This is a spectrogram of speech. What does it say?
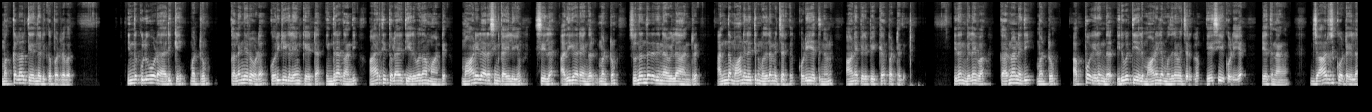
மக்களால் தேர்ந்தெடுக்கப்படுறவர். இந்த குழுவோட அறிக்கை மற்றும் கலைஞரோட கோரிக்கைகளையும் கேட்ட இந்திரா காந்தி ஆயிரத்தி தொள்ளாயிரத்தி எழுபதாம் ஆண்டு மாநில அரசின் கையிலையும் சில அதிகாரங்கள் மற்றும் சுதந்திர தின விழா அன்று அந்த மாநிலத்தின் முதலமைச்சர்கள் கொடியேற்றணும்னு ஆணை பிறப்பிக்கப்பட்டது. இதன் விளைவா கருணாநிதி மற்றும் அப்போ இருந்த இருபத்தி ஏழு மாநில முதலமைச்சர்களும் தேசிய கொடியை ஏற்றினாங்க. ஜார்ஜ் கோட்டையில்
